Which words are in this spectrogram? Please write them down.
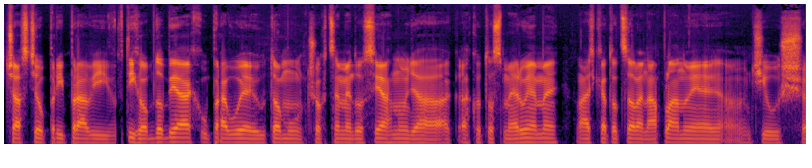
časťou prípravy v tých obdobiach, upravuje ju tomu, čo chceme dosiahnuť a ako to smerujeme. Láďka to celé naplánuje, či už e,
